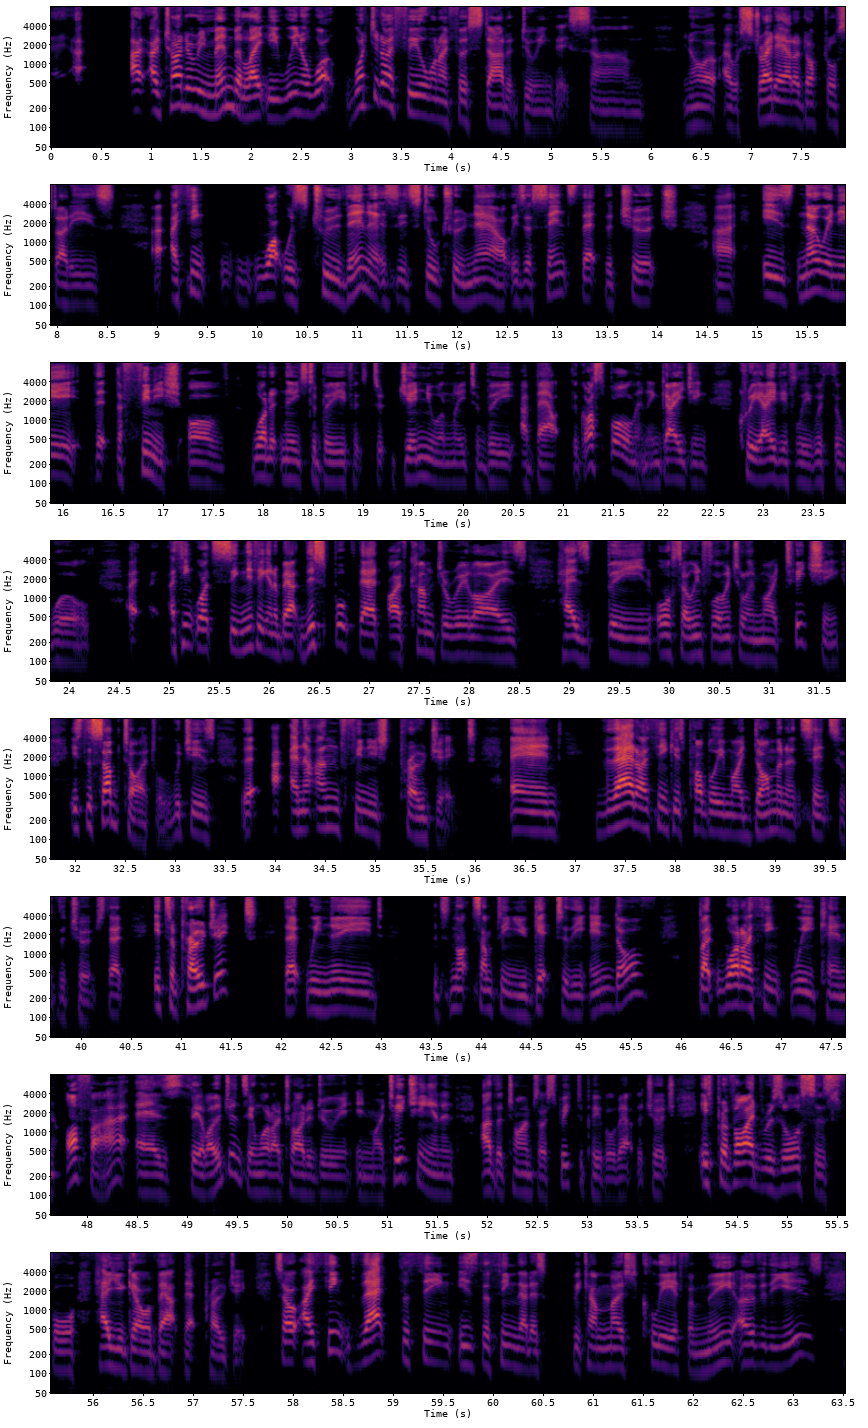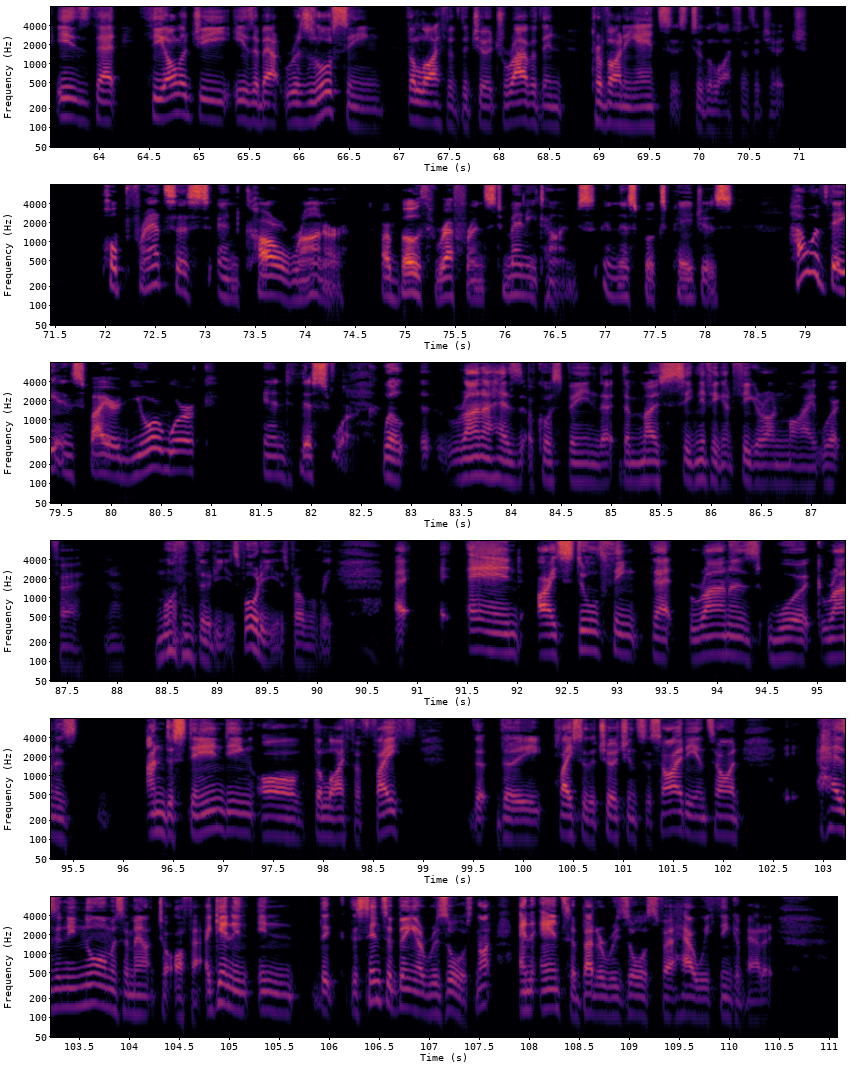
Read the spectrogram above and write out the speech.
I, I try to remember lately, you know, what, what did I feel when I first started doing this? Um, you know, I, I, was straight out of doctoral studies. I, think what was true then, as it's still true now, is a sense that the church uh, is nowhere near the, the finish of what it needs to be if it's to genuinely to be about the gospel and engaging creatively with the world. I, I think what's significant about this book that I've come to realize has been also influential in my teaching is the subtitle, which is the, an unfinished project. And that I think is probably my dominant sense of the church, that it's a project that we need, it's not something you get to the end of, but what I think we can offer as theologians and what I try to do in, my teaching and in other times I speak to people about the church is provide resources for how you go about that project. So I think that the thing is the thing that has become most clear for me over the years is that theology is about resourcing the life of the church rather than providing answers to the life of the church. Pope Francis and Karl Rahner are both referenced many times in this book's pages. How have they inspired your work and this work? Well, uh, Rahner has, of course, been the, the most significant figure on my work for you know more than 30 years, 40 years probably. Uh, and I still think that Rahner's work, Rahner's understanding of the life of faith, the, the place of the church in society and so on, has an enormous amount to offer. Again, in, in the, the sense of being a resource, not an answer, but a resource for how we think about it.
